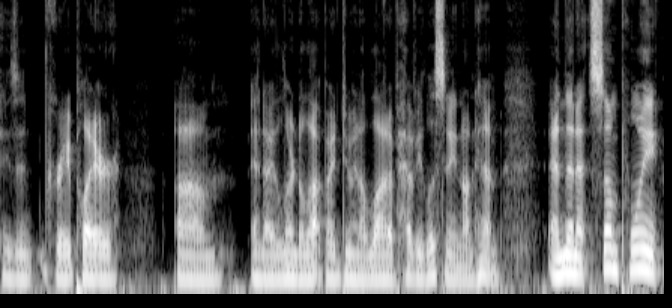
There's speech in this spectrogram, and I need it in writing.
he's a great player, um, and I learned a lot by doing a lot of heavy listening on him. And then at some point,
